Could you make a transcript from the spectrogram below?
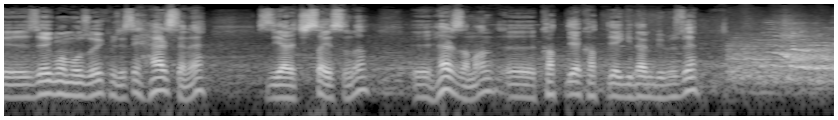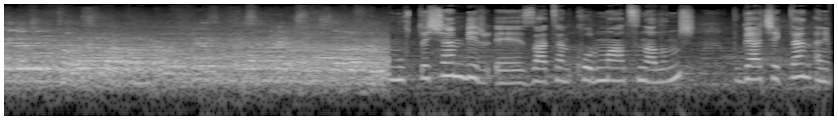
e, Zeugma Mozaik Müzesi her sene ziyaretçi sayısını e, her zaman e, katlıya katlıya giden bir müze. Muhteşem bir e, zaten koruma altına alınmış. Bu gerçekten hani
